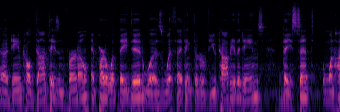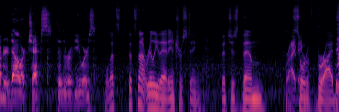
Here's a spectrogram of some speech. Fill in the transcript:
uh, game called Dante's Inferno, and part of what they did was with, I think, the review copy of the games, they sent $100 checks to the reviewers. Well, that's that's not really that interesting. That's just them Bribing. sort of bribing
